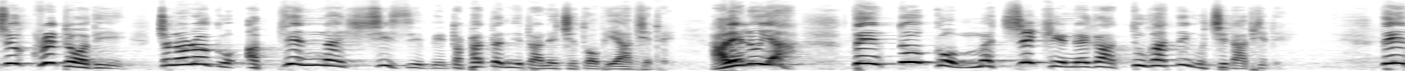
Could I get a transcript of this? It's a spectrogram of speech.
ရှုခရစ်တော်သည်ကျွန်တော်တို့ကိုအပြစ်၌ရှိစေပေတစ်ဖက်သက်မြတ်တာနဲ့ချစ်တော်ဘုရားဖြစ်တယ်ဟာလေလုယာသင်သူ့ကိုမချစ်ခင်တဲ့ကသူကသင်ကိုချစ်တာဖြစ်တယ်သင်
